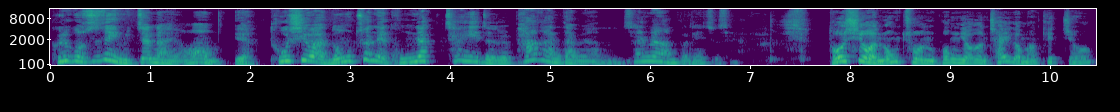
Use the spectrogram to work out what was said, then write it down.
그리고 선생님 있잖아요. 예. 도시와 농촌의 공약 차이들을 파악한다면 설명 한번 해주세요. 도시와 농촌 공약은 차이가 많겠죠.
